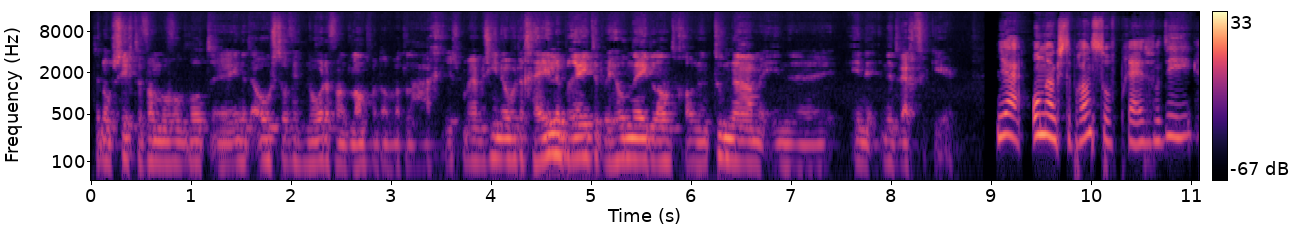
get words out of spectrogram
Ten opzichte van bijvoorbeeld in het oosten of in het noorden van het land, waar dat wat lager is. Maar we zien over de gehele breedte door heel Nederland gewoon een toename in, in, in het wegverkeer. Ja, ondanks de brandstofprijzen, want die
